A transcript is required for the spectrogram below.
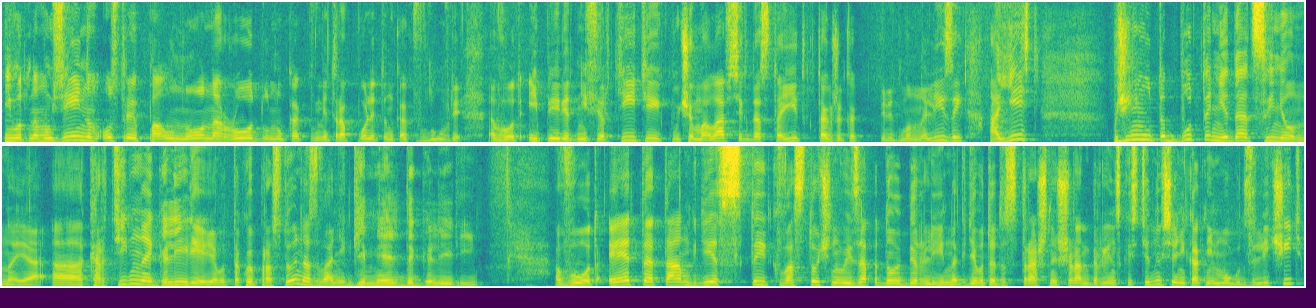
И вот на музейном острове полно народу, ну как в Метрополитен, как в Лувре. Вот. И перед Нефертити куча мала всегда стоит, так же как перед Монна Лизой. А есть почему-то будто недооцененная а, картинная галерея, вот такое простое название, Гемельде галереи. Вот. Это там, где стык восточного и западного Берлина, где вот этот страшный шрам Берлинской стены все никак не могут залечить.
